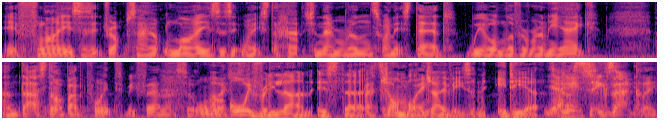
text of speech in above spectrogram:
It flies as it drops out, lies as it waits to hatch, and then runs when it's dead. We all love a runny egg. And that's not a bad point, to be fair. That's almost. All we've really learned is that Better John Bon Jovi's an idiot. yes, exactly.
